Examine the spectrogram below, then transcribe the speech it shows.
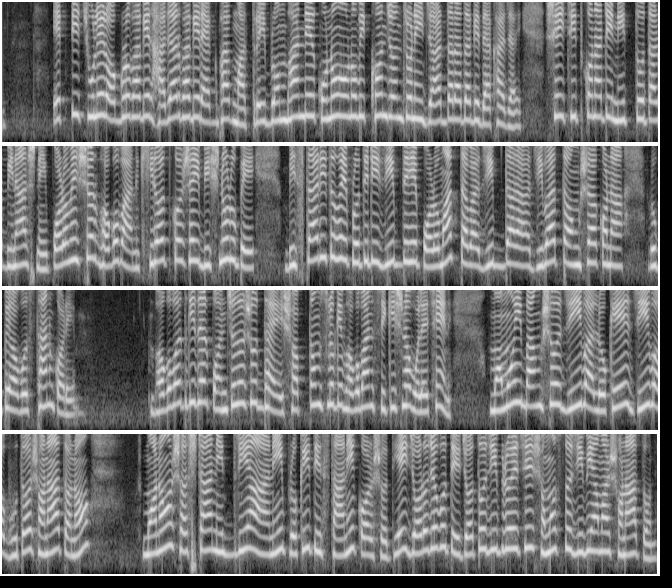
একটি চুলের অগ্রভাগের হাজার ভাগের এক ভাগ মাত্র। এই ব্রহ্মাণ্ডের কোনো অণুবীক্ষণ যন্ত্র নেই যার দ্বারা তাকে দেখা যায়। সেই চিৎকণাটি নিত্য তার বিনাশ নেই। পরমেশ্বর ভগবান ক্ষীরোৎকষাই বিষ্ণুরূপে বিস্তারিত হয়ে প্রতিটি জীবদেহে পরমাত্মা বা জীব দ্বারা জীবাত্মা অংশাকণা রূপে অবস্থান করে। ভগবদ্গীতার পঞ্চদশ অধ্যায়ে সপ্তম শ্লোকে ভগবান শ্রীকৃষ্ণ বলেছেন মমই বাংশ জীব আলোকে জীব অভূত সনাতন মনষষ্ঠানিদ্রিয়ানি প্রকৃতিস্থানি কর্ষতি। এই জড়জগতে যত জীব রয়েছে, সমস্ত জীবই আমার সনাতন।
